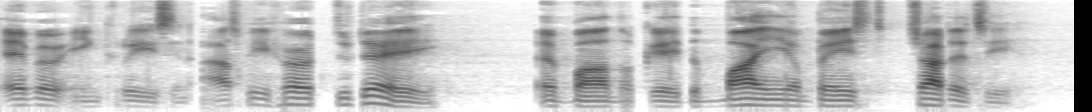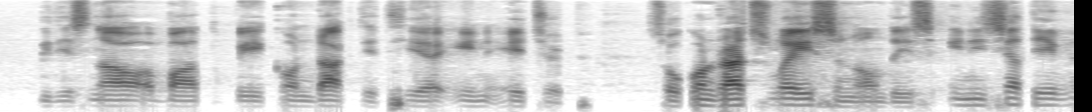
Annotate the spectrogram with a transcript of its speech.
ever increasing. As we heard today about, okay, the bio-based strategy, which is now about to be conducted here in Egypt. So congratulations on this initiative,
